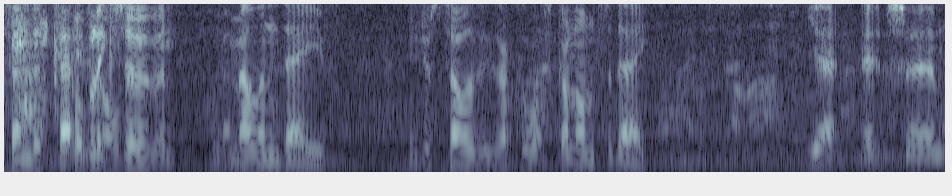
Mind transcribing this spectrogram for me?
send a text Public servant. with Mel and Dave. Can You just tell us exactly what's gone on today. Yeah, it's um,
